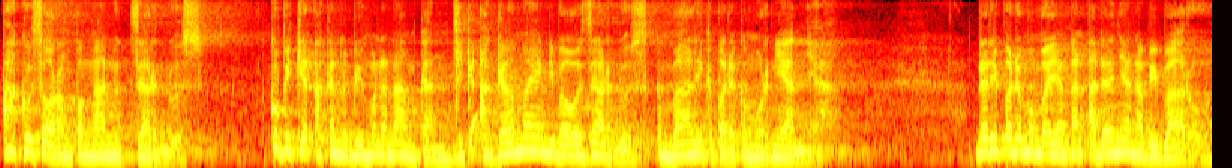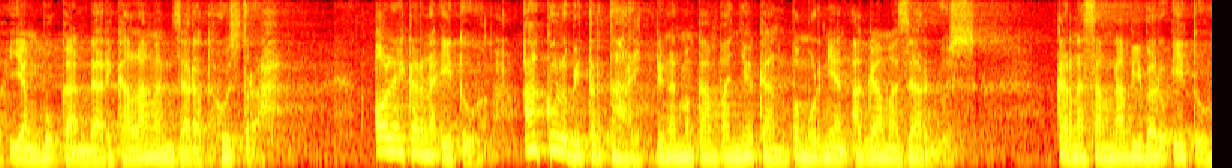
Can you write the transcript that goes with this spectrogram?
Aku seorang penganut Zardus, Kupikir akan lebih menenangkan jika agama yang dibawa Zardus kembali kepada kemurniannya. Daripada membayangkan adanya nabi baru yang bukan dari kalangan Zarathustra. Oleh karena itu, aku lebih tertarik dengan mengkampanyekan pemurnian agama Zardus. Karena sang nabi baru itu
